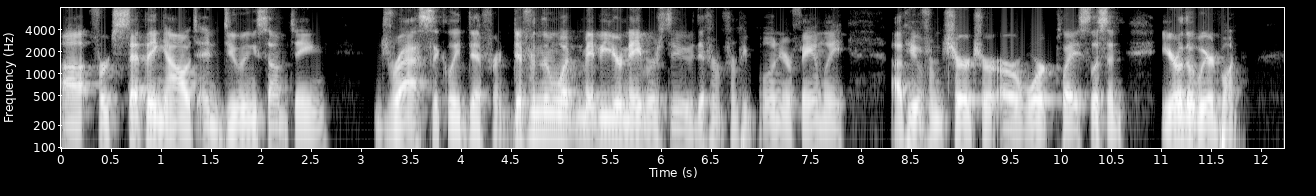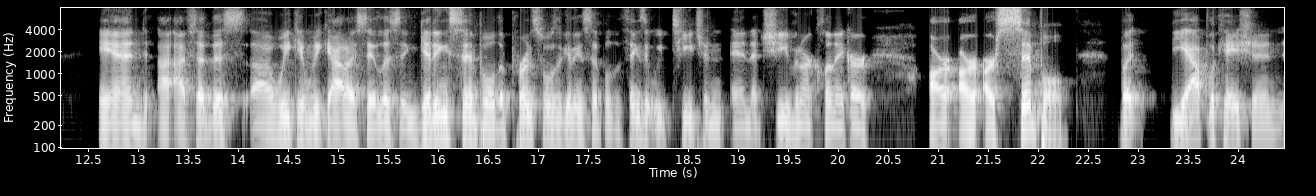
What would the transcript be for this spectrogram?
uh, for stepping out and doing something drastically different, different than what maybe your neighbors do, different from people in your family, uh, people from church or, or workplace. Listen, you're the weird one. And I, have said this uh, week in, week out. I say, listen, getting simple, the principles of getting simple, the things that we teach and, and achieve in our clinic are, are, are, are simple, but the application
